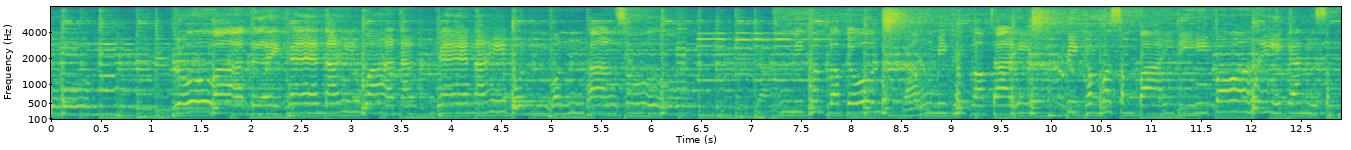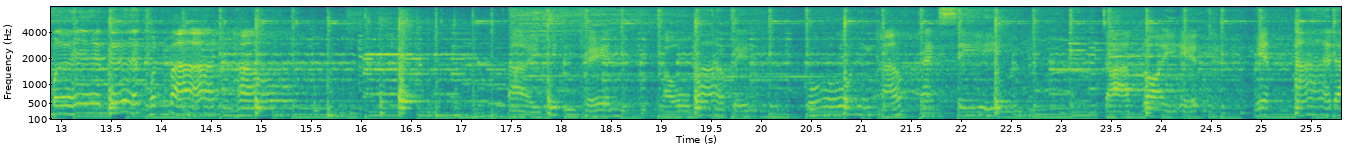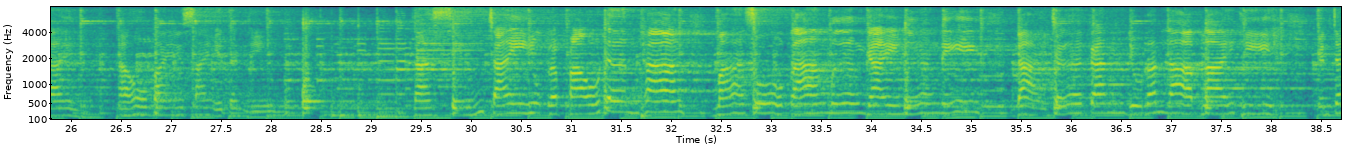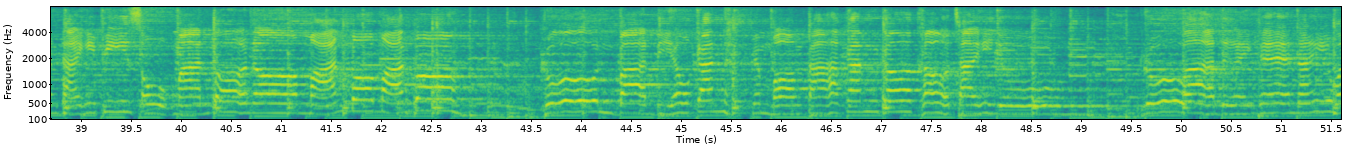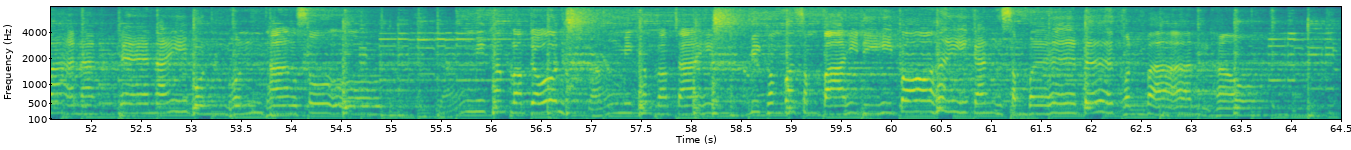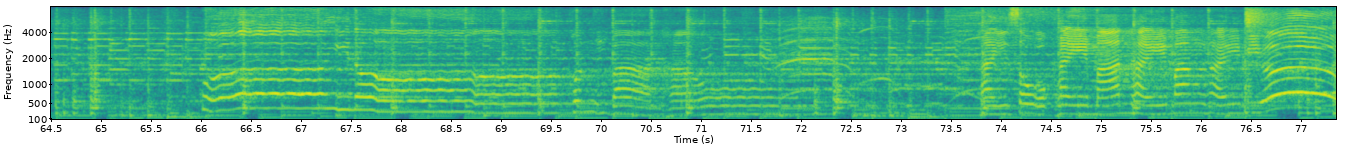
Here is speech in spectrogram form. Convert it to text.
รู้ว่าเหนื่อยแค่ไหนว่าหนักแค่ไหนบนหนทางสู้ยังมีคำปลอบโยนยังมีคำปลอบใจ มีคำว่าสบายดีบอให้กันเสมอเด้อคนบ้านเฮาใต้พินเทนเข้ามาเป็นคนขับแท็กซี่ ตะนีตัดสินใจหิ้วกระเป๋าเดินทาง มาสู่กลางเมืองใหญ่เมืองนี้ ได้เจอกันอยู่ร้านลาบหลายที เป็นจังใดพี่โศกหมานบ่นอหมานบ่หมานบ่คนบ้านเดียวกันแค่มองตากันก็เข้าใจอยู่ โยนยังมีคำปลอบใจ มีคำว่าสบายดีบ่ให้กันเสมอเด้อคนบ้านเฮาโอ้ยน้อคนบ้านเฮาให้โศกให้มานให้มั่งให้มีเออ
